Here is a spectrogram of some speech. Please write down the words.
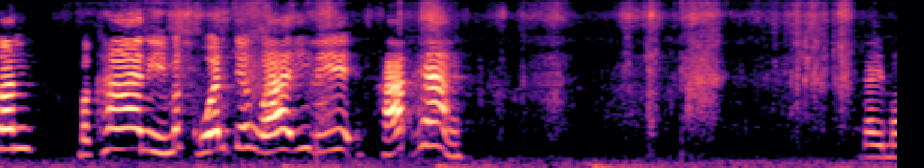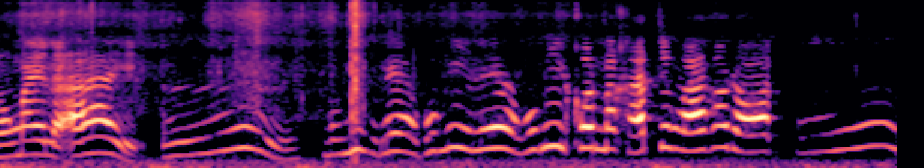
ก่อนบักค่านี่มากวนจังหวะอีหลีคัดแห้ง ได้มองไม่ละไอ้ายเออบ่มีแล้วบ่มีแล้วบ่มีคนมาคัดจังหวะเขาดอกอืม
